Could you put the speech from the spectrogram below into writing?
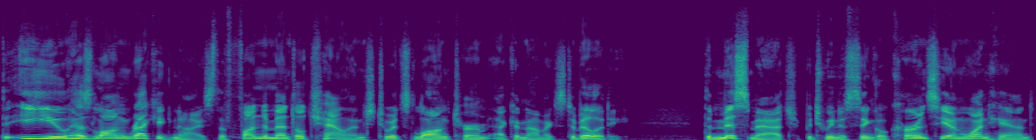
The EU has long recognized the fundamental challenge to its long term economic stability the mismatch between a single currency on one hand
